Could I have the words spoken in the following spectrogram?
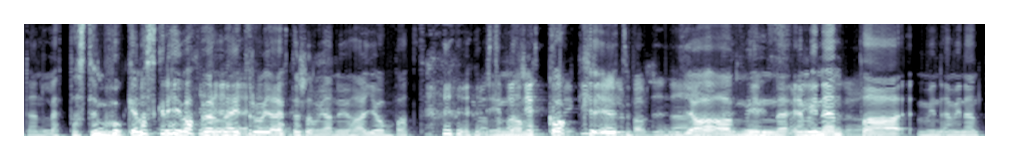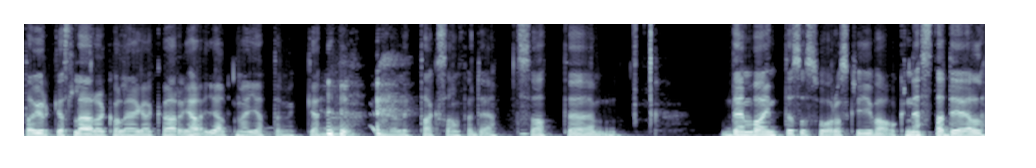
den lättaste boken att skriva för mig tror jag eftersom jag nu har jobbat inom fått kock. jättemycket hjälp av dina Ja, min eminenta, min eminenta yrkeslärarkollega Kari har hjälpt mig jättemycket. Ja. Jag är väldigt tacksam för det. Så att eh, den var inte så svår att skriva och nästa del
